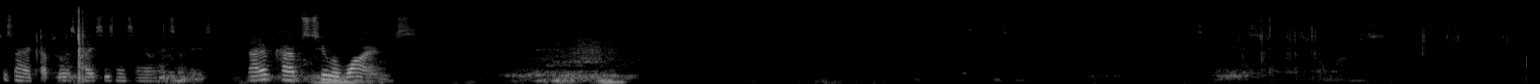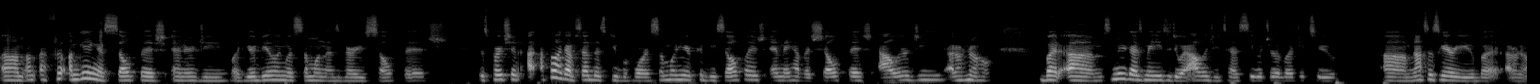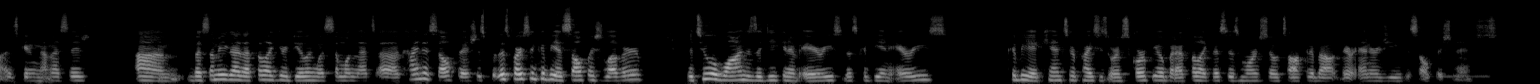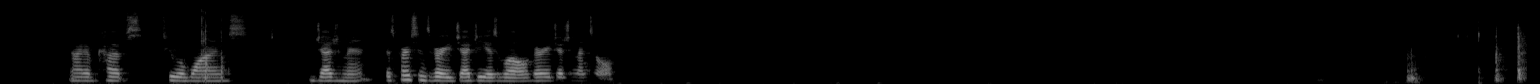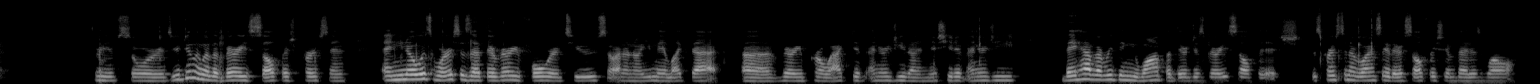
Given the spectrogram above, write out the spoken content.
Just Knight of Cups. What does Pisces need to know next seven days? Knight of Cups, Two of Wands. Um, I'm, I feel, I'm getting a selfish energy. Like you're dealing with someone that's very selfish. This person, I feel like I've said this to you before. Someone here could be selfish and they have a shellfish allergy. I don't know, but um, some of you guys may need to do an allergy test, see what you're allergic to. Um, not to scare you, but I don't know. It's getting that message. Um, but some of you guys, I feel like you're dealing with someone that's uh, kind of selfish. This, this person could be a selfish lover. The Two of Wands is a decan of Aries, so this could be an Aries. Could be a Cancer, Pisces, or a Scorpio, but I feel like this is more so talking about their energy, the selfishness. Knight of Cups, Two of Wands, Judgment. This person's very judgy as well, very judgmental. Three of Swords. You're dealing with a very selfish person. And you know what's worse is that they're very forward too. So I don't know, you may like that. uh, very proactive energy, that initiative energy. They have everything you want, but they're just very selfish. This person, I want to say they're selfish in bed as well.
